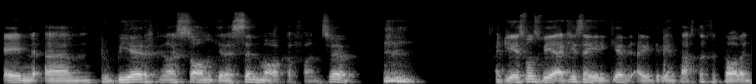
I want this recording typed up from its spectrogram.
en ehm um, probeer nou saam met julle sin maak daarvan. So ek lees ons weer, ek lees nou hierdie keer uit die 83 vertaling.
